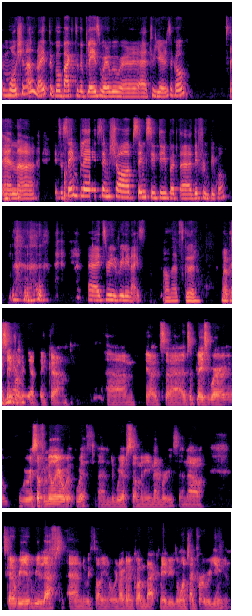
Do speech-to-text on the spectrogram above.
emotional, right? To go back to the place where we were uh, two years ago. And mm-hmm. uh, it's the same place, same shop, same city, but uh, different people. uh, it's really, really nice. Oh, that's good. Yeah, the same for me. I think um, um, you know it's uh, it's a place where we were so familiar with, with, and we have so many memories. And now it's kind of we we left, and we thought you know we're not going to come back. Maybe the one time for a reunion.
